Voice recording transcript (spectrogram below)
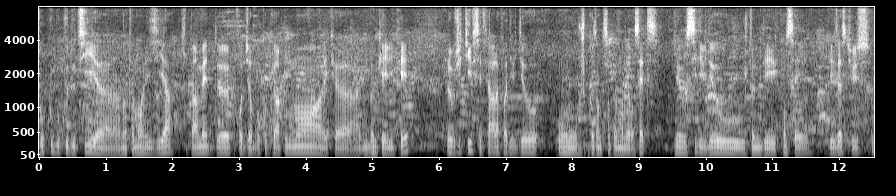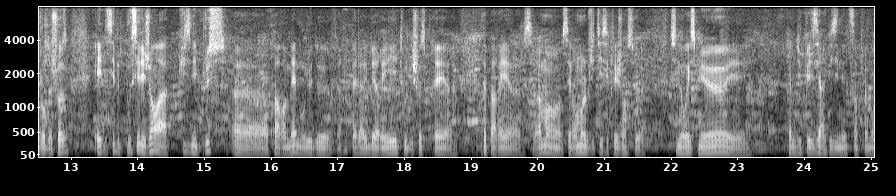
beaucoup, beaucoup d'outils, notamment les IA, qui permettent de produire beaucoup plus rapidement avec une bonne qualité. L'objectif, c'est de faire à la fois des vidéos où je présente simplement des recettes mais aussi des vidéos où je donne des conseils, des astuces, ce genre de choses, et d'essayer de pousser les gens à cuisiner plus euh, par eux-mêmes au lieu de faire appel à Uber Eats ou des choses pré- euh, préparées. Euh, C'est vraiment, vraiment l'objectif, c'est que les gens se, se nourrissent mieux et prennent du plaisir à cuisiner tout simplement.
